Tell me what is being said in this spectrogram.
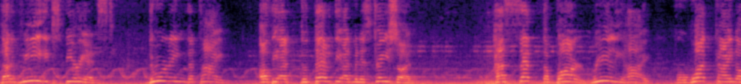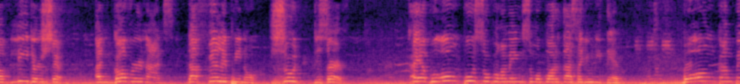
that we experienced during the time of the Duterte administration has set the bar really high for what kind of leadership and governance the Filipino should deserve. Kaya buong puso po kaming sumuporta sa Unitem. Buong campaign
